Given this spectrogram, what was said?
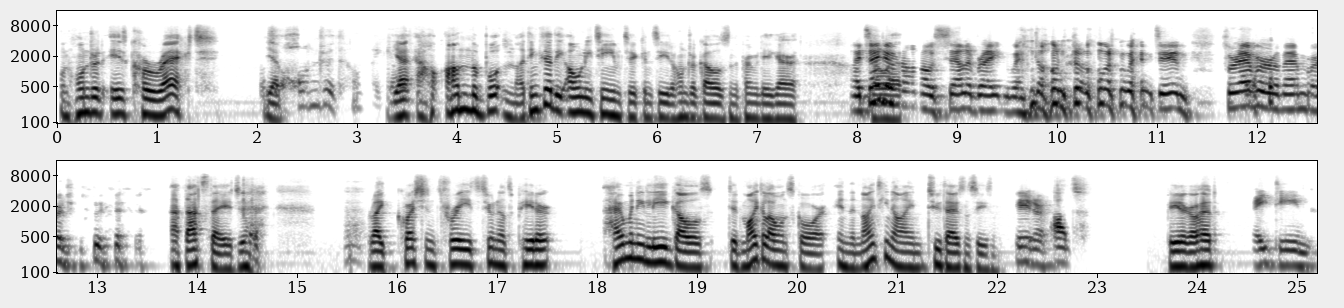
100 is correct. What's Yep. a 100? Oh my God. Yeah, on the button. I think they're the only team to concede 100 goals in the Premier League era. I'd say So, they uh, were almost celebrating when the 101 went in. Forever remembered. At that stage. yeah. right, question three. It's 2 0 to Peter. How many league goals did Michael Owen score in the 99 2000 season? Peter. And Peter, go ahead. 18.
